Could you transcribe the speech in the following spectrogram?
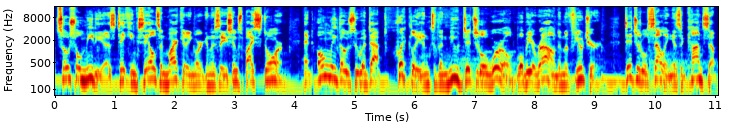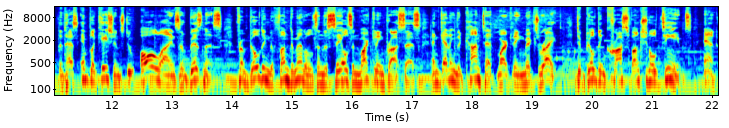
Social media is taking sales and marketing organizations by storm, and only those who adapt quickly into the new digital world will be around in the future. Digital selling is a concept that has implications to all lines of business, from building the fundamentals in the sales and marketing process and getting the content marketing mix right, to building cross functional teams, and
